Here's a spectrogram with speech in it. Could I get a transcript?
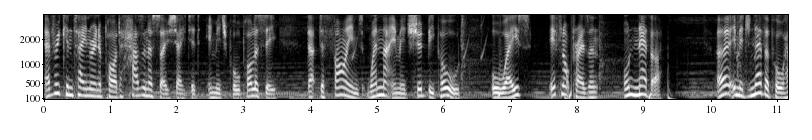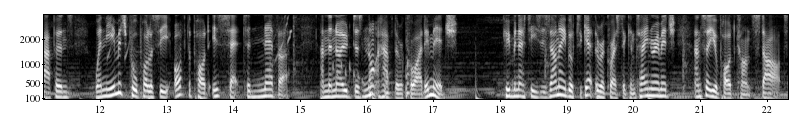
Every container in a pod has an associated image pull policy that defines when that image should be pulled always, if not present, or never. Er image never pull happens when the image pull policy of the pod is set to never, and the node does not have the required image. Kubernetes is unable to get the requested container image, and so your pod can't start.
